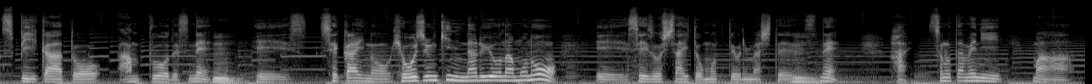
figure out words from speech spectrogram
スピーカーとアンプをですね、うん。うんえー世界の標準機になるようなものを、えー製造したいと思っておりましてですね、はい、そのために、まあ、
